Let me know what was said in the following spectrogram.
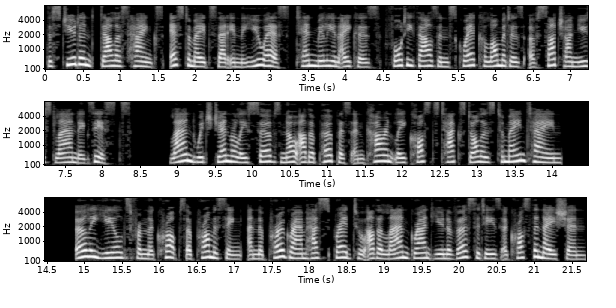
The student, Dallas Hanks, estimates that in the U.S., 10 million acres 40,000 square kilometers of such unused land exists, land which generally serves no other purpose and currently costs tax dollars to maintain. Early yields from the crops are promising, and the program has spread to other land-grant universities across the nation.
